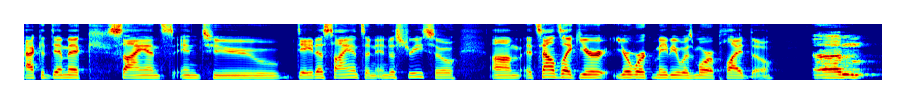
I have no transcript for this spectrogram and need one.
academic science into data science and industry. So um, it sounds like your your work maybe was more applied though. Um,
